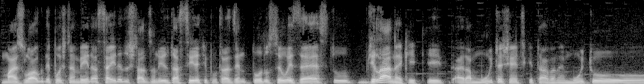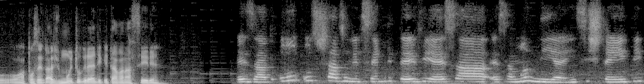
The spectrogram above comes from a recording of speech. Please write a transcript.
mas logo depois também da saída dos Estados Unidos da Síria, tipo, trazendo todo o seu exército de lá, né, que, que era muita gente que estava, né, muito, uma porcentagem muito grande que estava na Síria. Exato. O, os Estados Unidos sempre teve essa, essa mania insistente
